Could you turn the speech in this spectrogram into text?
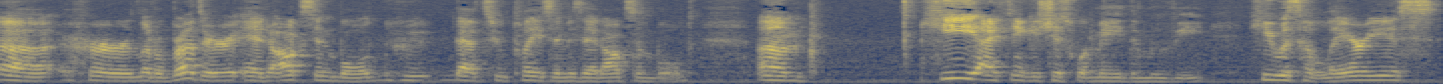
uh, her little brother Ed Oxenbould, who that's who plays him is Ed Oxenbould. Um, he, I think, is just what made the movie. He was hilarious.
